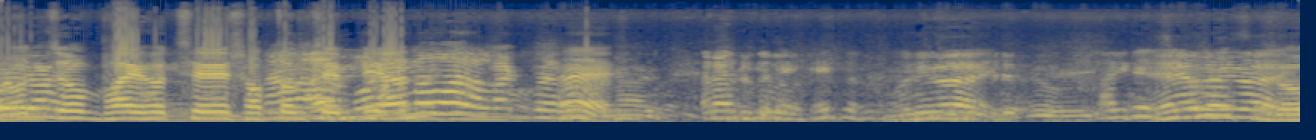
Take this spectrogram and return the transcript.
রজ্জব ভাই হচ্ছে সপ্তম চ্যাম্পিয়ন হ্যাঁ। তো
